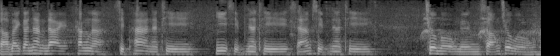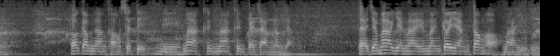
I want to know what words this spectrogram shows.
ต่อไปก็นั่งได้ครั้งละสิบห้านาทียี่สิบนาทีสามสิบนาที ชั่วโมงหนึ่งสองชั่วโมง เพราะกำลังของสติมีมากขึ้นมากขึ้นไปตามลำดับ แต่จะมากอย่างไรมันก็ยังต้องออกมาอยู่ดี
